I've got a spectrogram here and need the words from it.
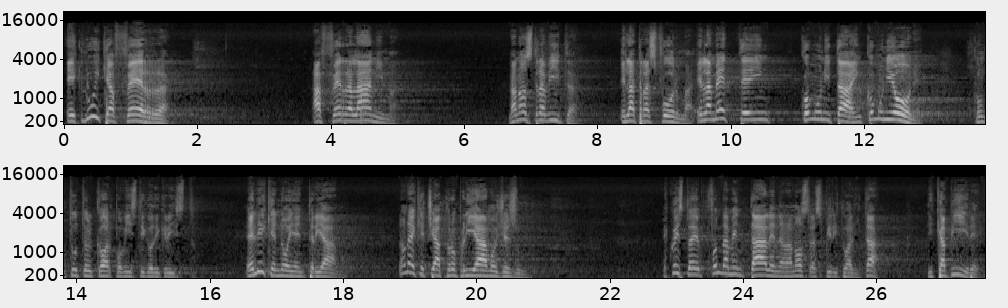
è Lui che afferra, afferra l'anima, la nostra vita e la trasforma e la mette in comunità, in comunione con tutto il corpo mistico di Cristo. È lì che noi entriamo non è che ci appropriamo Gesù. E questo è fondamentale nella nostra spiritualità, di capire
